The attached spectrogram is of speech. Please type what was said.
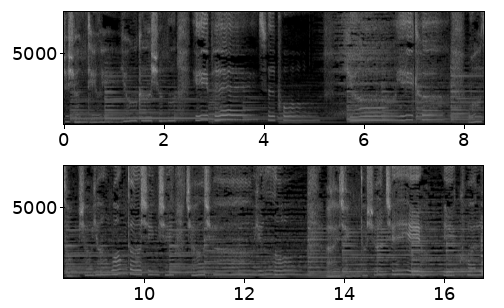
是身体里有个什么已被刺破。有一颗我从小仰望的星星悄悄陨落。爱情的深情以后，一快乐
